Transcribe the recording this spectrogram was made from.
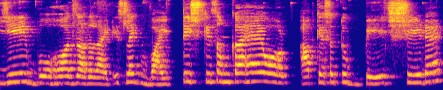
ये बहुत ज़्यादा लाइट इस लाइक वाइटिश किस्म का है और आप कह सकते हो बेज शेड है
